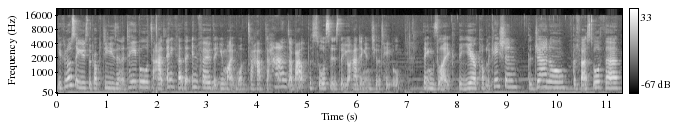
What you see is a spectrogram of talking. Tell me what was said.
You can also use the properties in a table to add any further info that you might want to have to hand about the sources that you're adding into your table. things like the year of publication, the journal, the first author,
